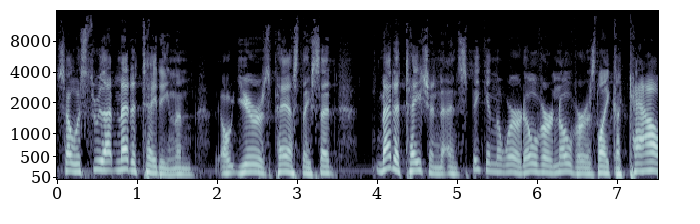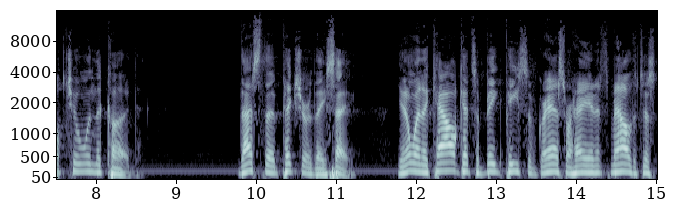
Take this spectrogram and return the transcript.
so it's through that meditating. And oh, years past, they said meditation and speaking the word over and over is like a cow chewing the cud. That's the picture they say. You know, when a cow gets a big piece of grass or hay in its mouth, it just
